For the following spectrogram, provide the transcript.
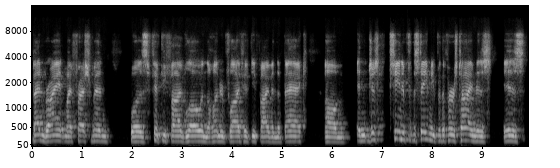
ben Bryant, my freshman, was 55 low in the 100 fly, 55 in the back. Um, and just seeing it for the state meet for the first time is is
